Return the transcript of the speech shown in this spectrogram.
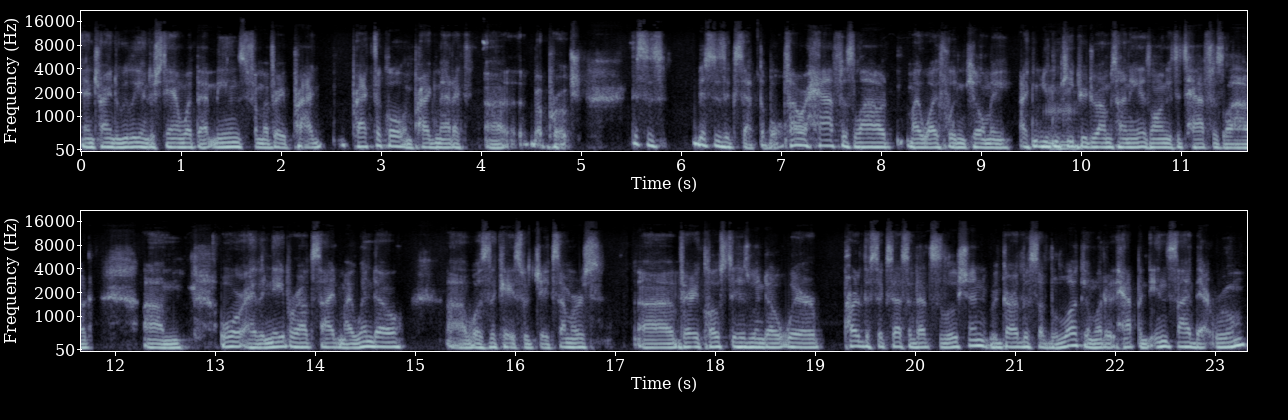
And trying to really understand what that means from a very prag- practical and pragmatic uh, approach. This is this is acceptable. If I were half as loud, my wife wouldn't kill me. Can, you can keep your drums, honey, as long as it's half as loud. Um, or I have a neighbor outside my window. Uh, was the case with Jake Summers, uh, very close to his window, where part of the success of that solution, regardless of the look and what had happened inside that room,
